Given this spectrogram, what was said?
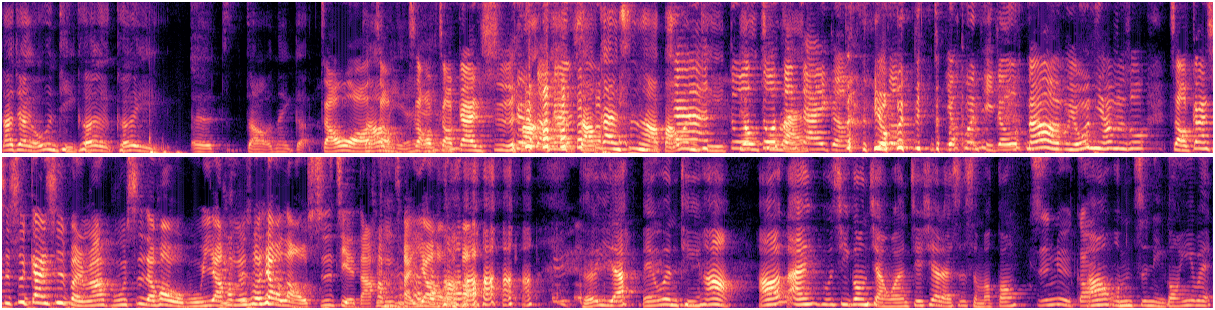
大家有问题可以可以呃找那个找我，找你，找找干事，找找干事哈，把问题丢出来。多多增加一个，有问题 有问题就 哪有有问题？他们说找干事是干事本人吗？不是的话我不要。他们说要老师解答，他们才要，好不好？可以啊，没问题哈。好，来夫妻宫讲完，接下来是什么宫？子女宫。好，我们子女宫，因为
